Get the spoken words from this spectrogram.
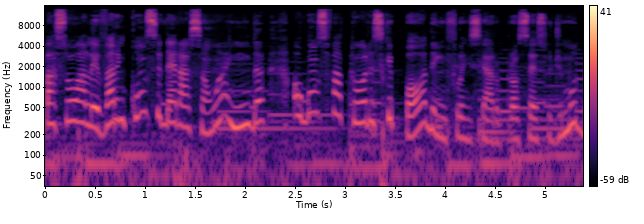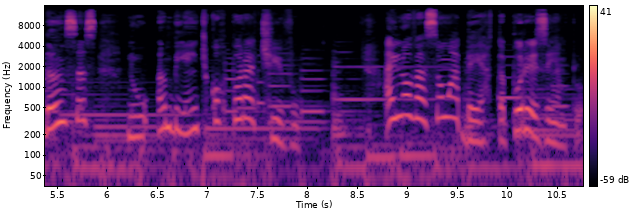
passou a levar em consideração ainda alguns fatores que podem influenciar o processo de mudanças no ambiente corporativo. A inovação aberta, por exemplo,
